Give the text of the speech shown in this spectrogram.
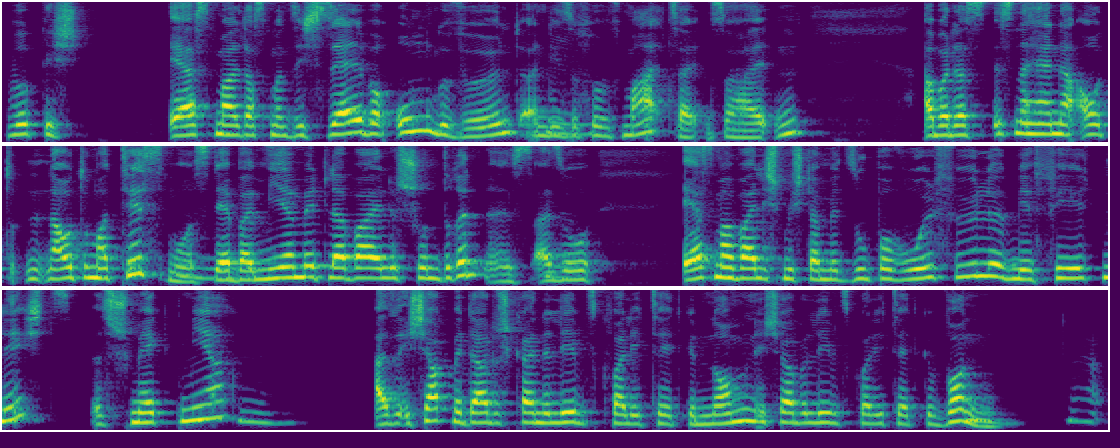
wirklich erstmal, dass man sich selber umgewöhnt, an diese mhm. fünf Mahlzeiten zu halten. Aber das ist nachher eine Auto ein Automatismus, mhm. der bei mir mittlerweile schon drin ist. Also erstmal, weil ich mich damit super wohl fühle, mir fehlt nichts, es schmeckt mir. Mhm. Also ich habe mir dadurch keine Lebensqualität genommen, ich habe Lebensqualität gewonnen. Ja,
